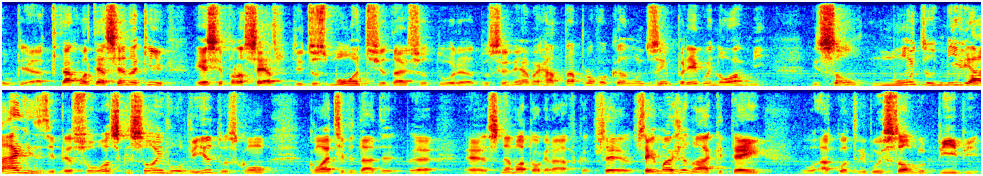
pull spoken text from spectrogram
o que está acontecendo é que esse processo de desmonte da estrutura do cinema já está provocando um desemprego enorme. E são muitos milhares de pessoas que são envolvidos com, com a atividade é, é, cinematográfica. Você, você imaginar que tem a contribuição do PIB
